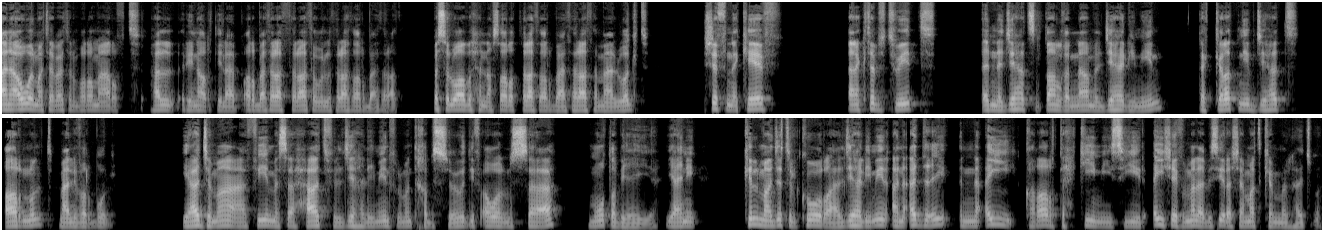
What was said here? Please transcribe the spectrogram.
أنا أول ما تابعت المباراة ما عرفت هل رينارد يلعب 4 3 3 ولا 3 4 3 بس الواضح انها صارت 3 4 3 مع الوقت. شفنا كيف. أنا كتبت تويت إن جهة سلطان الغنام الجهة اليمين ذكرتني بجهة أرنولد مع ليفربول. يا جماعة في مساحات في الجهة اليمين في المنتخب السعودي في أول نص ساعة مو طبيعية. يعني كل ما جت الكورة على الجهة اليمين أنا أدعي إن أي قرار تحكيمي يصير أي شيء في الملعب يصير عشان ما تكمل الهجمة.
